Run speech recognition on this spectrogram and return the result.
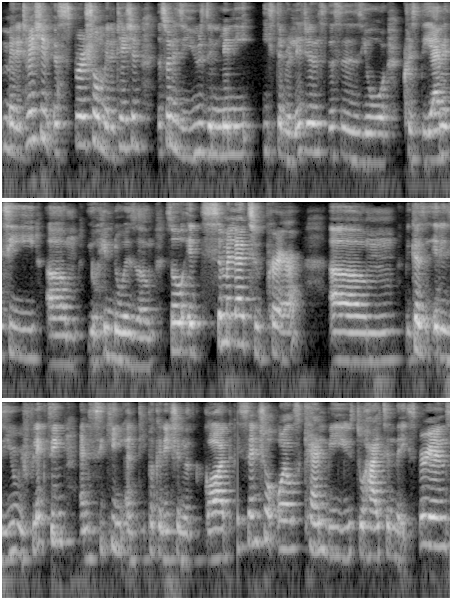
meditation is spiritual meditation. This one is used in many Eastern religions. This is your Christianity, um, your Hinduism. So it's similar to prayer um, because it is you reflecting and seeking a deeper connection with God. Essential oils can be used to heighten the experience.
